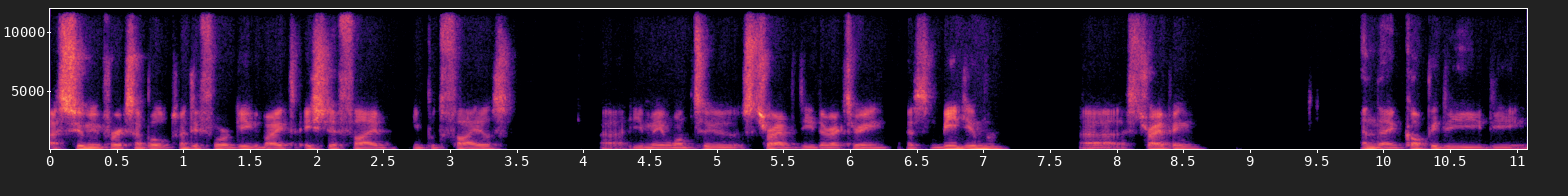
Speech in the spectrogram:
assuming, for example, 24 gigabyte HDF5 input files. Uh, you may want to stripe the directory as medium uh, striping, and then copy the the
